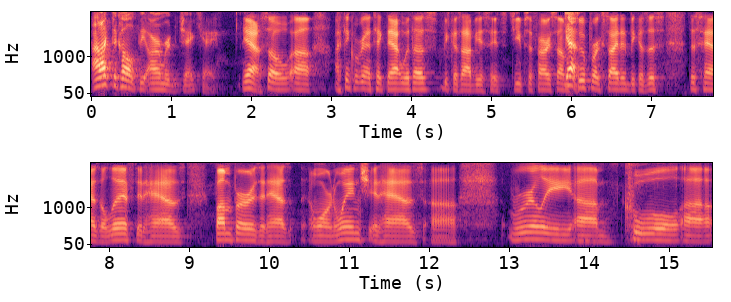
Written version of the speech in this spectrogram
I like to call it the armored JK. Yeah, so uh, I think we're going to take that with us because obviously it's Jeep Safari. So I'm Yeah. super excited because this this has a lift, it has bumpers, it has a Warn winch, it has uh, really um, cool uh,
